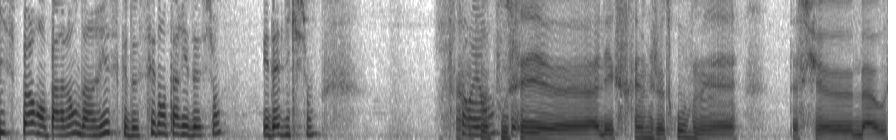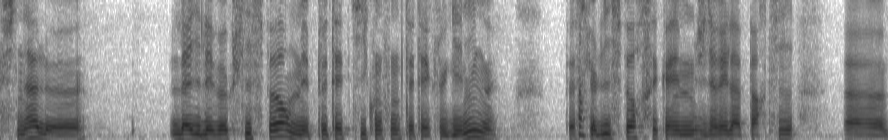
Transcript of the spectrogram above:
e-sport en parlant d'un risque de sédentarisation et d'addiction. C'est un peu poussé à l'extrême, je trouve, mais Parce que bah, au final, là il évoque l'e-sport, mais peut-être qu'il confond peut-être avec le gaming. Parce ah, que l'e-sport, c'est quand même, je dirais, la partie, on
